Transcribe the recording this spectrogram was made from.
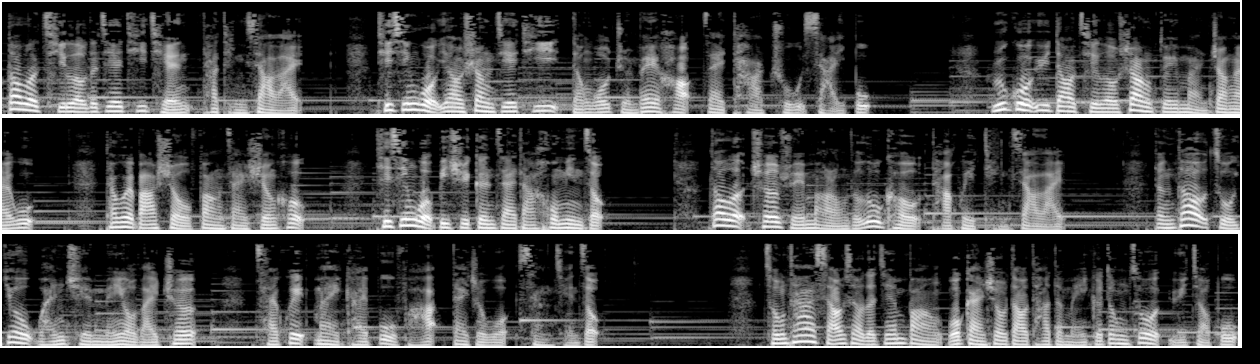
到了骑楼的阶梯前，他停下来，提醒我要上阶梯，等我准备好再踏出下一步。如果遇到骑楼上堆满障碍物，他会把手放在身后，提醒我必须跟在他后面走。到了车水马龙的路口，他会停下来，等到左右完全没有来车，才会迈开步伐，带着我向前走。从他小小的肩膀，我感受到他的每一个动作与脚步。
